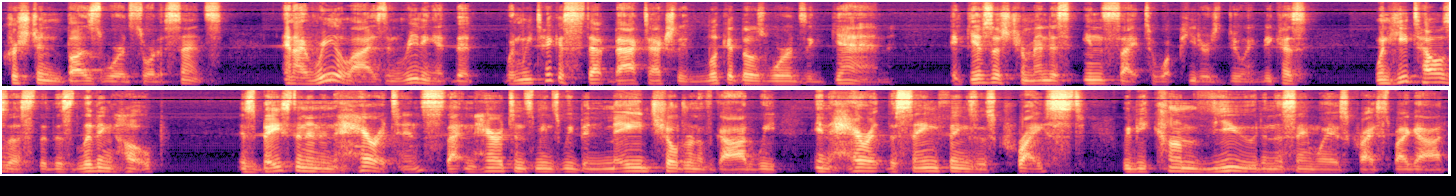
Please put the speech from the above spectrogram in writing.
Christian buzzword sort of sense. And I realized in reading it that when we take a step back to actually look at those words again, it gives us tremendous insight to what Peter's doing. Because when he tells us that this living hope is based in an inheritance, that inheritance means we've been made children of God, we inherit the same things as Christ, we become viewed in the same way as Christ by God,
